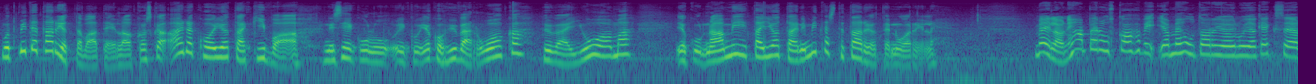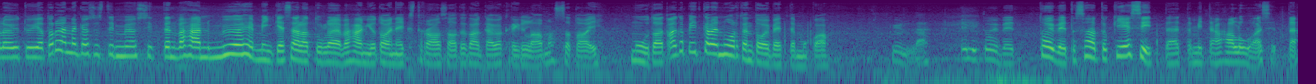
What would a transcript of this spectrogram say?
Mutta mitä tarjottavaa teillä on? Koska aina kun on jotain kivaa, niin siihen kuuluu niin kuin joko hyvä ruoka, hyvä juoma, joku nami tai jotain, niin mitä te tarjotte nuorille? Meillä on ihan peruskahvi ja mehutarjoilu ja keksejä löytyy ja todennäköisesti myös sitten vähän myöhemmin kesällä tulee vähän jotain ekstraa, saatetaan käydä grillaamassa tai muuta. Et aika pitkälle nuorten toiveiden mukaan. Kyllä. Eli toiveita, toiveita saa toki esittää, että mitä haluaisi. Että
